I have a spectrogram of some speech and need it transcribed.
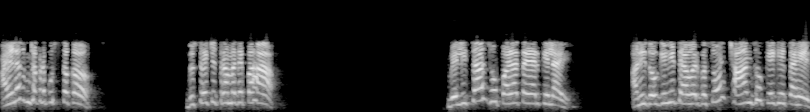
आहे ना तुमच्याकडे पुस्तक? दुसऱ्या चित्रामध्ये पहा. वेलीचा झोपाळा तयार केलाय. आणि दोघेही त्यावर बसून छान झोके घेत आहेत.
